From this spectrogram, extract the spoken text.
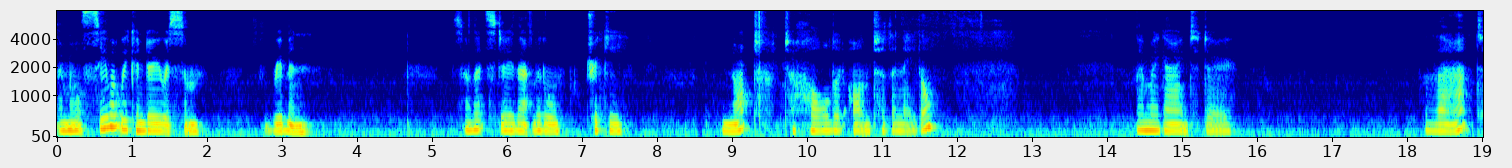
And we'll see what we can do with some ribbon. So let's do that little tricky knot to hold it onto the needle. Then we're going to do that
